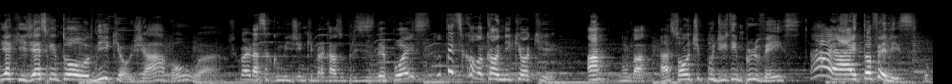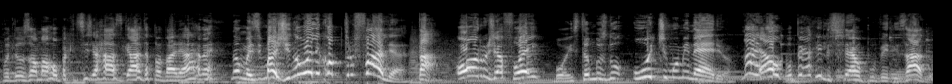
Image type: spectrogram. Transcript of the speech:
E aqui, já esquentou o níquel? Já, boa. Deixa eu guardar essa comidinha aqui para caso precise depois. Não tem se colocar o níquel aqui. Ah, não dá. É só um tipo de item por vez. Ai, ai, tô feliz. Vou poder usar uma roupa que seja rasgada para variar, né? Não, mas imagina um helicóptero falha. Tá, ouro já foi. Bom, estamos no último minério. Na real, vou pegar aqueles ferro pulverizado,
